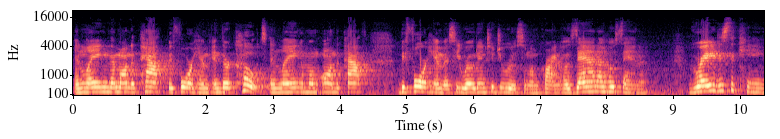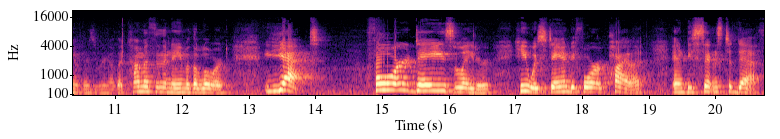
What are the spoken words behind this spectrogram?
and laying them on the path before him in their coats and laying them on the path before him as he rode into Jerusalem, crying, Hosanna, Hosanna. Great is the King of Israel that cometh in the name of the Lord. Yet, four days later, he would stand before Pilate and be sentenced to death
